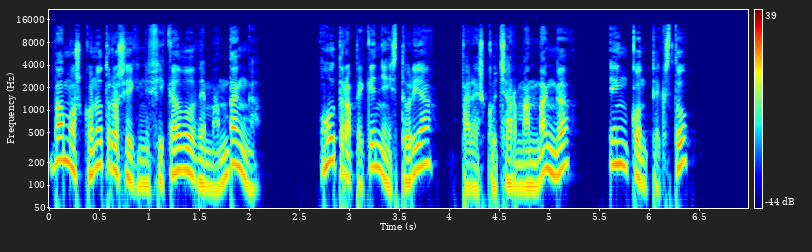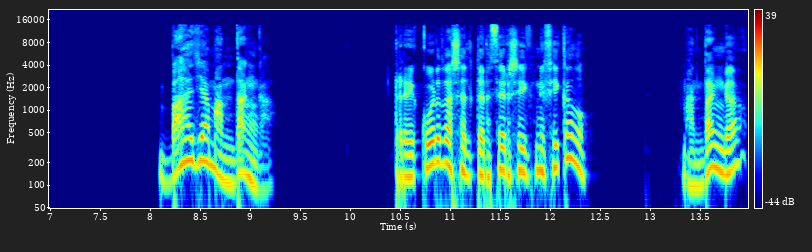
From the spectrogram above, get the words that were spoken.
Vamos con otro significado de mandanga. Otra pequeña historia para escuchar mandanga en contexto. Vaya mandanga. ¿Recuerdas el tercer significado? Mandanga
